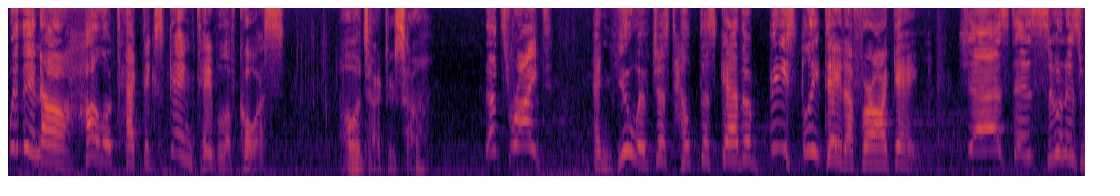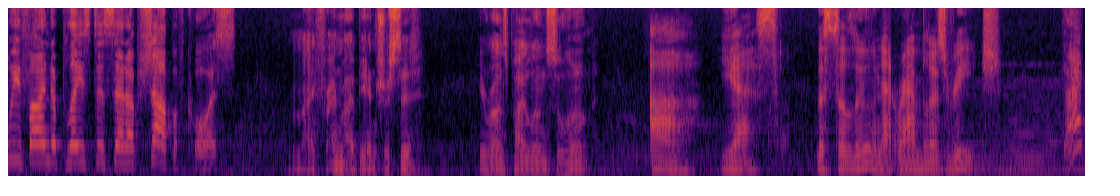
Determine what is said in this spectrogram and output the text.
Within our Holotactics game table, of course. Holotactics, huh? That's right. And you have just helped us gather beastly data for our game. Just as soon as we find a place to set up shop, of course. My friend might be interested. He runs Pyloon Saloon. Ah, yes. The saloon at Rambler's Reach. That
